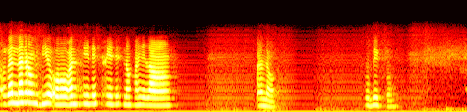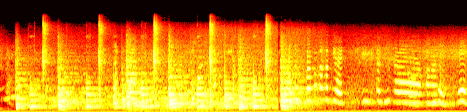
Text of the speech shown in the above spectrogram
Ang ganda ng view, oh. Ang linis-linis ng kanilang ano, tubig, oh. Isa dito sa pangalan. Eh,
